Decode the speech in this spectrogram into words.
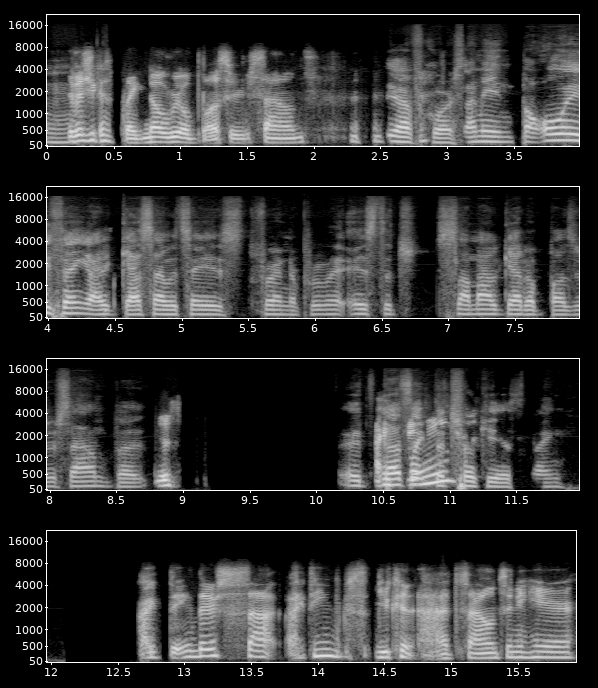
Mhm. especially because like no real buzzer sounds. Yeah, of course. I mean, the only thing I guess I would say is for an improvement is to ch- somehow get a buzzer sound, but it's I that's like the trickiest thing. I think there's sa- I think you can add sounds in here.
